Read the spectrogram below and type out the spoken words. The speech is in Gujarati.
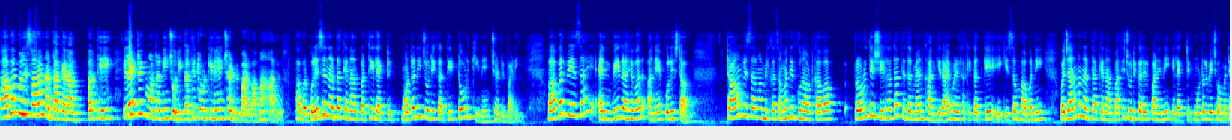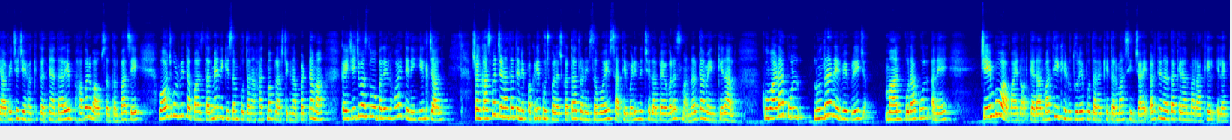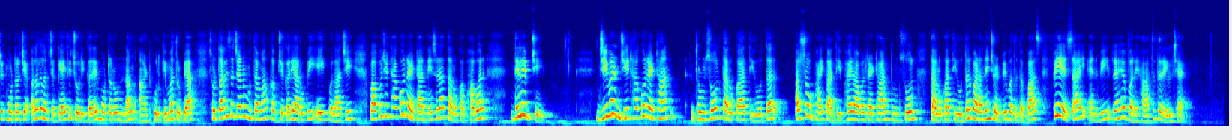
ભાભર પોલીસ દ્વારા નર્તા કેનાલ પરથી ઇલેક્ટ્રિક મોટરની ચોરી કરતી ટોળકીને ઝડપી પાડવામાં આવ્યો. ભાભર પોલીસે નર્તા કેનાલ પરથી ઇલેક્ટ્રિક મોટરની ચોરી કરતી ટોળકીને ઝડપી પાડી. Bhabhar PSI N V Rahevar અને પોલીસ સ્ટાફ ટાઉન વિસ્તારમાં મિલકત સંબંધિત ગુના અટકાવવા પ્રવૃત્તિશીલ હતા. તે દરમિયાન ખાનગી રાય મળેલ હકીકત કે એક ઇસમ બજારમાં નર્મદા કેનાલમાંથી ચોરી કરેલ પાણીની ઇલેક્ટ્રિક મોટર વેચવા માટે આવે છે, જે હકીકતને આધારે ભાબર વાવ સર્કલ પાસે વોચ ગોળવી તપાસ દરમિયાન એક ઇસમ પોતાના હાથમાં પ્લાસ્ટિકના પટ્ટામાં કઈ ચીજવસ્તુઓ ભરેલ હોય તેની હિલચાલ શંકાસ્પદ જણાતા તેને પકડી પૂછપરછ કરતા ત્રણેય ઇસમોએ સાથે મળીને છેલ્લા બે વર્ષમાં નર્મદા મેઇન કેનાલ, કુવાડા પુલ, લુંદ્રા રેલવે બ્રિજ, માનપુરા પુલ અને ચેમ્બુઆ માયનોર કેનાલમાંથી ખેડૂતોને પોતાના ખેતરમાં સિંચાઈ અર્થે નર્મદા કેનાલમાં રાખેલ ઇલેક્ટ્રિક મોટર જે અલગ અલગ જગ્યાએથી ચોરી કરેલ મોટરો નંગ આઠ કુલ કિંમત રૂપિયા સુડતાલીસ હજારનો મુદ્દામાલ કબજે કરી આરોપી એક ભલાજી બાપુજી ઠાકોર રહેઠાણ નેસડા તાલુકા ભાવર દિલીપજી જીવણજી ઠાકોર રહેઠાણ ધ્રુણસોલ તાલુકા દિયોદર, અશોકભાઈ કાંતિભાઈ રાવલ રહેઠાણ, ધુણસોલ તાલુકા દિયોતરવાળાને ઝડપી વધુ તપાસ, પીએસઆઈ એનવી રહેવરે હાથ ધરેલ છે.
